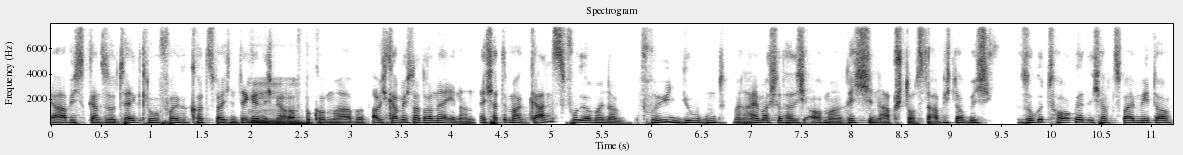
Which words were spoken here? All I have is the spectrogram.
Ja, habe ich das ganze Hotelklo voll gekotzt, weil ich den Deckel nicht mehr Mm. aufbekommen habe. Aber ich kann mich noch daran erinnern. Ich hatte mal ganz früher in meiner frühen Jugend, meine Heimatstadt hatte ich auch mal einen richtigen Absturz. Da habe ich, glaube ich, so getorkelt. Ich habe zwei Meter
